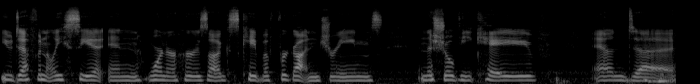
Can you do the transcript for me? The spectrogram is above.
you definitely see it in Werner Herzog's Cave of Forgotten Dreams, in the Chauvet Cave, and uh, mm-hmm.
